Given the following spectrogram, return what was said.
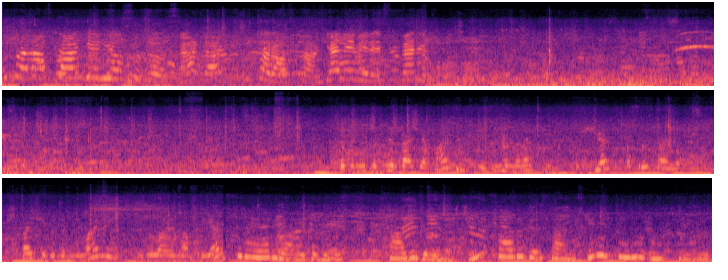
Bu taraftan geliyorsunuz. Nereden? Şu taraftan. Gel Everest. Ver. чтобы не подвергать опасности и не наносить ущерб окружающим. Спасибо за внимание. Желаем вам приятного Sıraya riayet ediniz. Saygı görmek için saygı göstermek gerektiğini unutmayınız.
